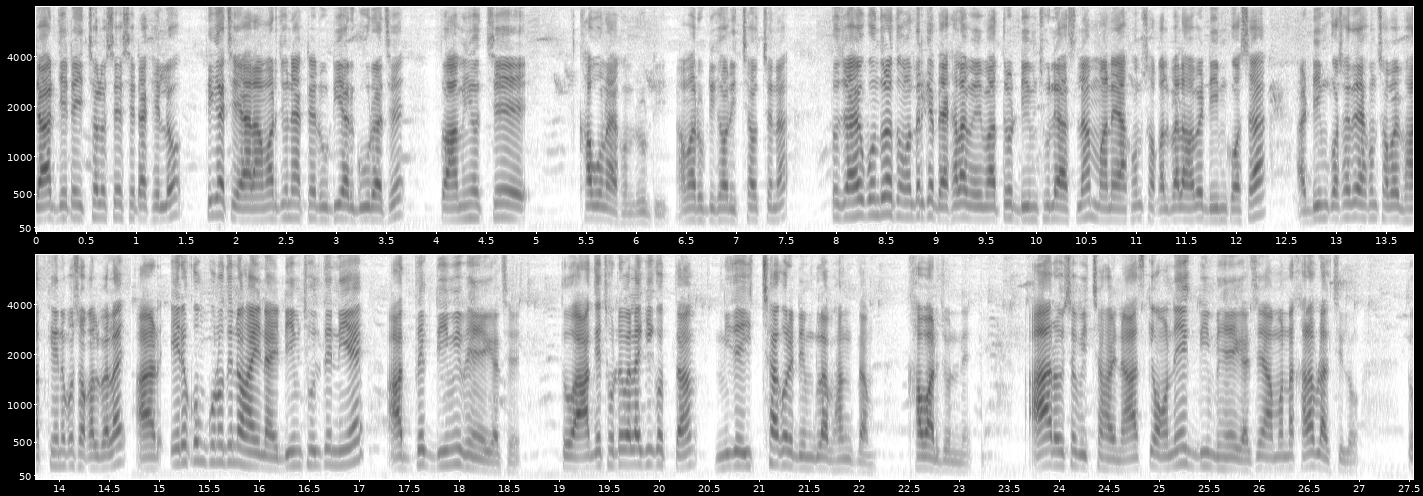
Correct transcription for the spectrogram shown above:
যার যেটা ইচ্ছা হলো সে সেটা খেলো। ঠিক আছে, আর আমার জন্য একটা রুটি আর গুড় আছে। তো আমি হচ্ছে খাব না এখন রুটি। আমার রুটি খাওয়ার ইচ্ছা হচ্ছে না। তো যাই হোক বন্ধুরা, তোমাদেরকে দেখালাম এইমাত্র ডিম ছুলে আসলাম। মানে এখন সকালবেলা হবে ডিম কষা। আর ডিম কষাতে এখন সবাই ভাত খেয়ে নেব সকালবেলায়। আর এরকম কোনো দিনও হয় নাই। ডিম ছুলতে নিয়ে অর্ধেক ডিমই ভেঙে গেছে। তো আগে ছোটোবেলায় কী করতাম? নিজে ইচ্ছা করে ডিমগুলো ভাঙতাম খাওয়ার জন্যে। আর ওইসব ইচ্ছা হয় না। আজকে অনেক ডিম ভেঙে গেছে। আমার না খারাপ লাগছিল। তো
